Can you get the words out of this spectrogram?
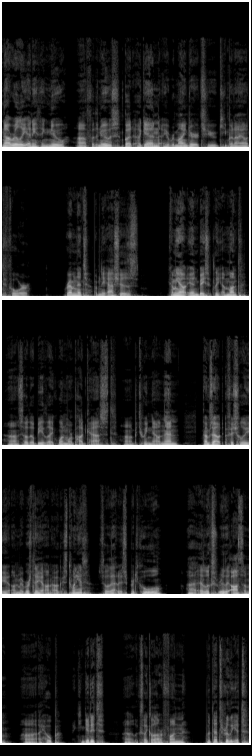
Not really anything new uh, for the news, but again, a reminder to keep an eye out for Remnant from the Ashes coming out in basically a month. Uh, so there'll be like one more podcast uh, between now and then. Comes out officially on my birthday on August 20th, so that is pretty cool. Uh, it looks really awesome. Uh, I hope I can get it. Uh, looks like a lot of fun. But that's really it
